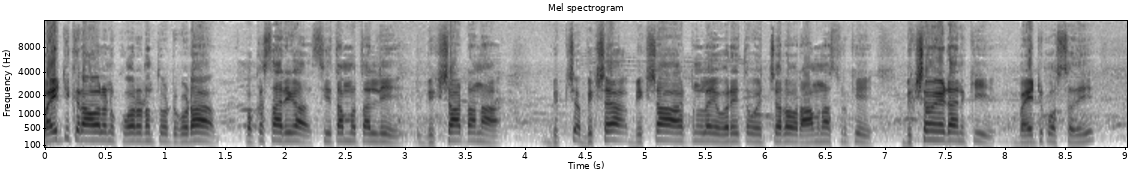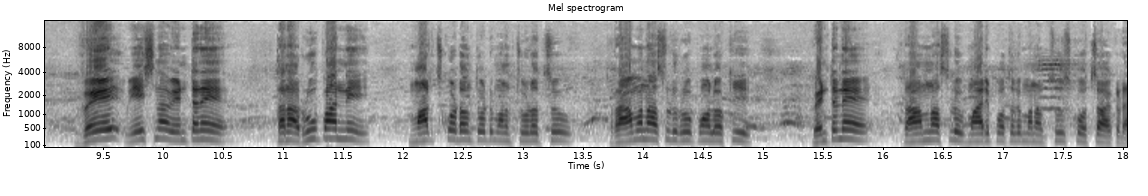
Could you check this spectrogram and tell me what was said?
బయటికి రావాలని కోరడంతో కూడా ఒక్కసారిగా సీతమ్మ తల్లి భిక్షాటన భిక్ష భిక్ష భిక్షాటనలో ఎవరైతే వచ్చారో రామనాసుడికి భిక్ష వేయడానికి బయటకు వస్తుంది. వే వేసిన వెంటనే తన రూపాన్ని మార్చుకోవడంతో మనం చూడొచ్చు. రామనాసుడు రూపంలోకి వెంటనే రామనాసుడు మారిపోతాడు మనం చూసుకోవచ్చు అక్కడ?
